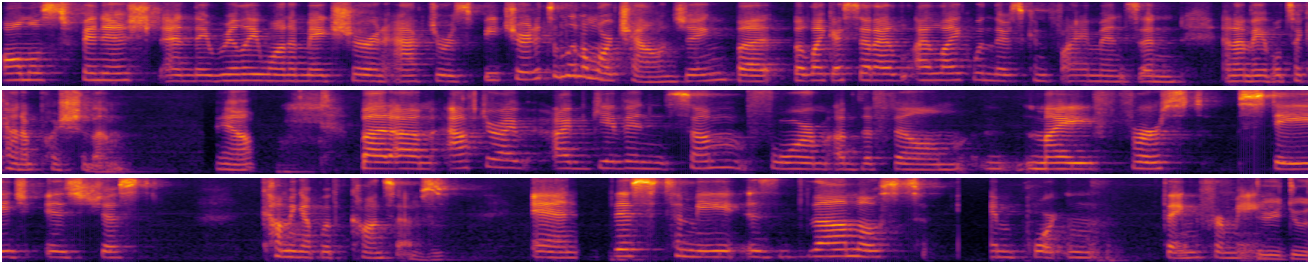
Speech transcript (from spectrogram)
almost finished and they really want to make sure an actor is featured, it's a little more challenging. But but like I said, I, I like when there's confinements and and I'm able to kind of push them. You know. But um, after I've I've given some form of the film, my first stage is just coming up with concepts. And this to me is the most important thing for me. Do you do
